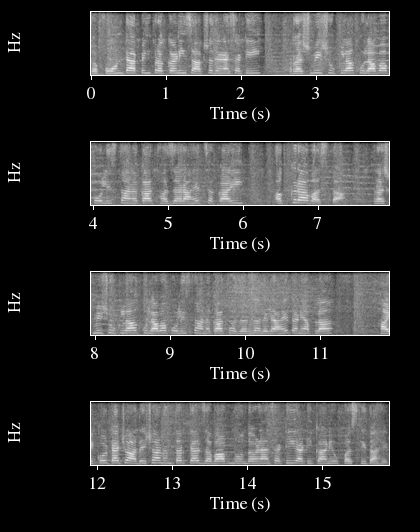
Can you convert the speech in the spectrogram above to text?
तर फोन टॅपिंग प्रकरणी साक्ष देण्यासाठी रश्मी शुक्ला कुलाबा पोलीस स्थानकात हजर आहेत. सकाळी अकरा वाजता रश्मी शुक्ला कुलाबा पोलीस स्थानकात हजर झालेल्या आहेत आणि आपला हायकोर्टाच्या आदेशानंतर त्या जबाब नोंदवण्यासाठी या ठिकाणी उपस्थित आहेत.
